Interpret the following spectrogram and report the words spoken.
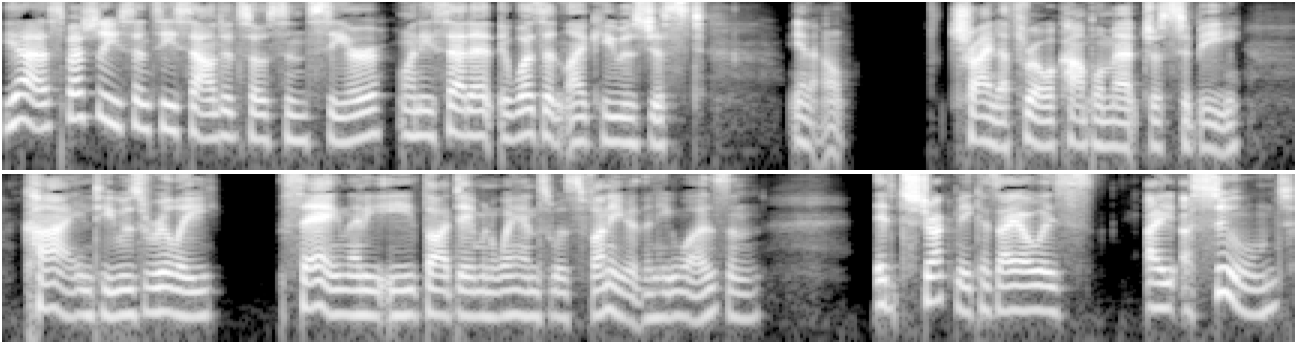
Yeah, especially since he sounded so sincere when he said it. It wasn't like he was just, you know, trying to throw a compliment just to be kind. He was really saying that he, he thought Damon Wayans was funnier than he was. And it struck me because I always, I assumed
